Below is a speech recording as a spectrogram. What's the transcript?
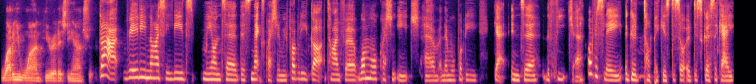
what do you want? Here it is the answer. That really nicely leads me on to this next question. We've probably got time for one more question each, um, and then we'll probably get into the future. Obviously, a good topic is to sort of discuss okay,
